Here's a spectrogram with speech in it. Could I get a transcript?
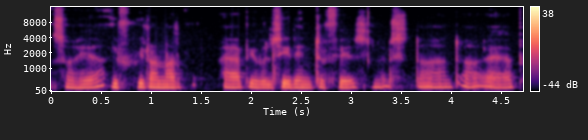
So here if we run our app you will see the interface. Let's start our app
